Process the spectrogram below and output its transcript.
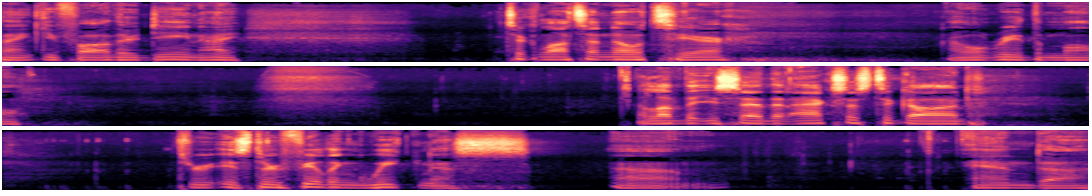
Thank you, Father Dean. I took lots of notes here. I won't read them all. I love that you said that access to God through is through feeling weakness, um, and uh,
